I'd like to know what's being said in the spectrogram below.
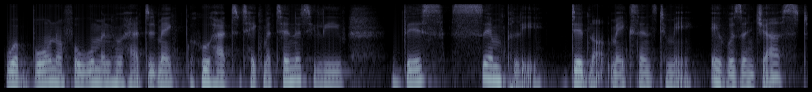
were born of a woman who had to make who had to take maternity leave this simply did not make sense to me it was unjust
